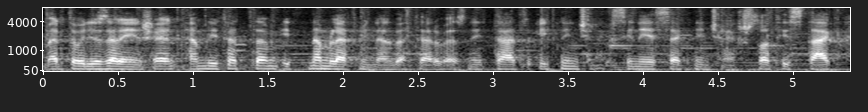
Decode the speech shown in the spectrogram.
Mert ahogy az elején is említettem, itt nem lehet mindent betervezni. Tehát itt nincsenek színészek, nincsenek statiszták,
